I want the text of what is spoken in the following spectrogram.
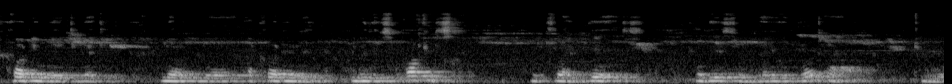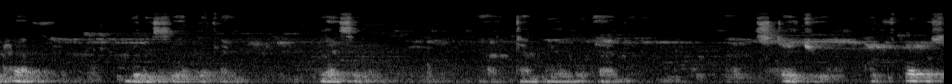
accordingly to what no, no, accordingly with this prophecy. Looks like this. So this is very important to have this uh, different blessing, uh, temple and uh, statue for this purpose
